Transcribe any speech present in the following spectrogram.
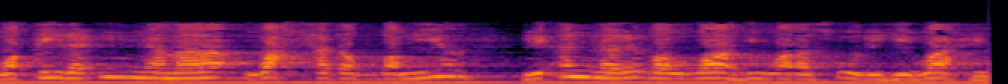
وقيل إنما وحد الضمير لأن رضا الله ورسوله واحد.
